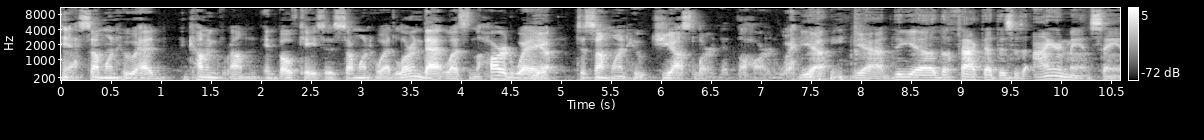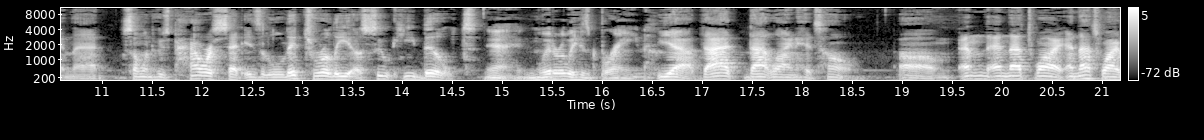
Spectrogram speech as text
yeah someone who had coming from in both cases someone who had learned that lesson the hard way Yeah. To someone who just learned it the hard way Yeah, yeah. The uh, the fact that this is Iron Man saying that someone whose power set is literally a suit he built. yeah literally his brain Yeah, that that line hits home. Um, and and that's why and that's why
